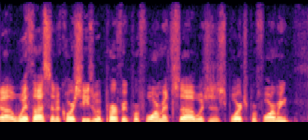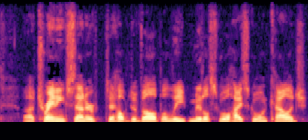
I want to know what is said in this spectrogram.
uh, with us, and of course, he's with Perfect Performance, uh, which is a sports performing uh, training center to help develop elite middle school, high school, and college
